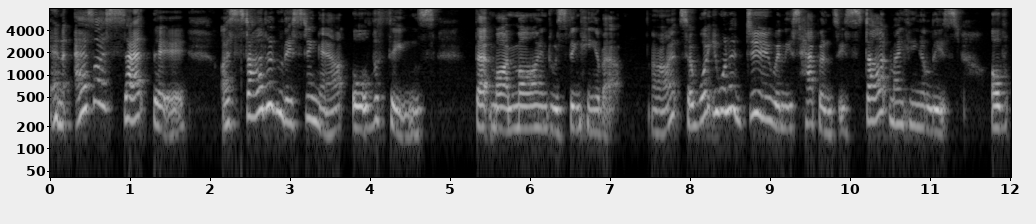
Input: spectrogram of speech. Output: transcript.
And as I sat there, I started listing out all the things that my mind was thinking about. All right, so what you want to do when this happens is start making a list of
